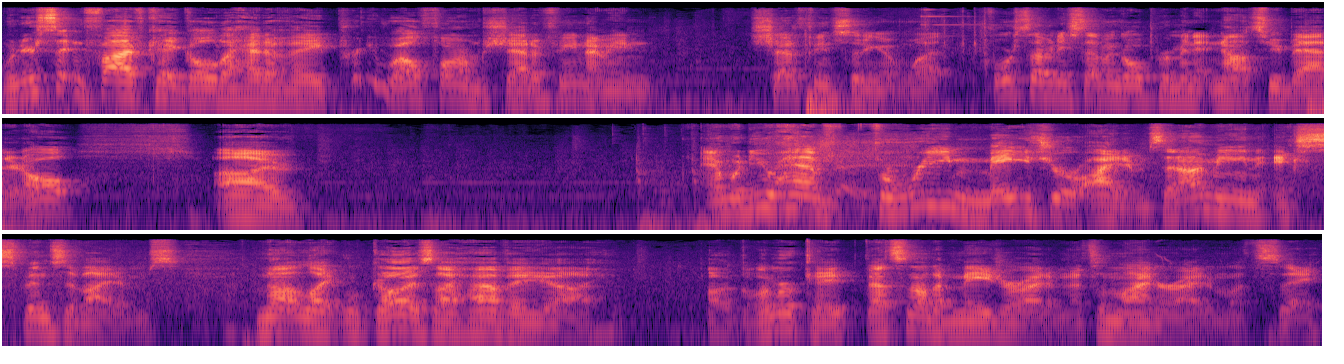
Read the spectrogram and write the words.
When you're sitting 5k gold ahead of a pretty well farmed Shadow Fiend, I mean, Shadow sitting at what? 477 gold per minute, not too bad at all. Uh, and when you have three major items, and I mean expensive items, not like, well, guys, I have a, uh, a Glimmer Cape. That's not a major item, that's a minor item, let's say.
